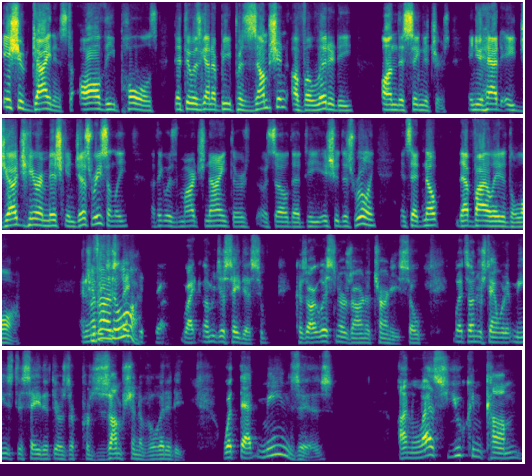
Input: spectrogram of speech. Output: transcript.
issued guidance to all the polls that there was going to be presumption of validity on the signatures. And you had a judge here in Michigan just recently, I think it was March 9th or, or so, that he issued this ruling and said, nope, that violated the law. And let me just say, this, right. Let me just say this because our listeners aren't attorneys. So let's understand what it means to say that there's a presumption of validity. What that means is, unless you can come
